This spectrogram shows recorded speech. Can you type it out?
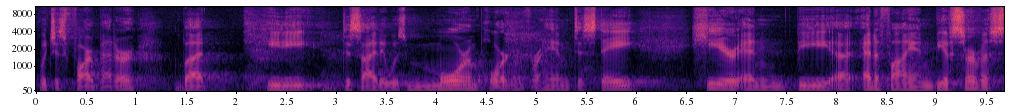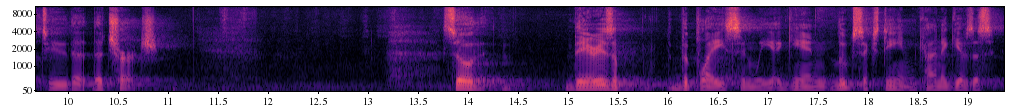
which is far better, but he decided it was more important for him to stay here and be uh, edify and be of service to the, the church. So there is a the place, and we again Luke 16 kind of gives us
